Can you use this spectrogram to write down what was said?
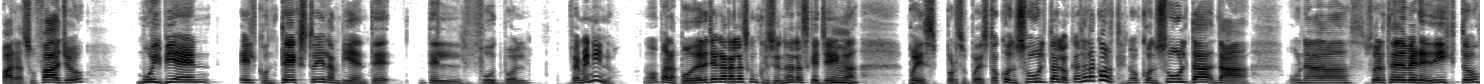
para su fallo muy bien el contexto y el ambiente del fútbol femenino, ¿no? Para poder llegar a las conclusiones a las que llega, pues por supuesto consulta lo que hace la Corte, ¿no? Consulta, da una suerte de veredicto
